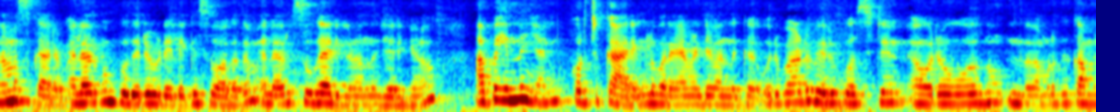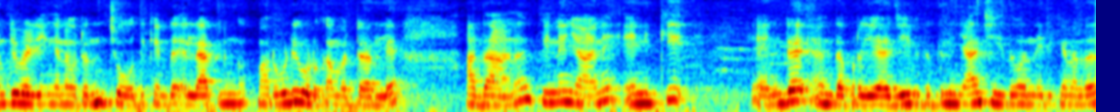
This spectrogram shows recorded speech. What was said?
നമസ്കാരം. എല്ലാവർക്കും പുതിയൊരു വീഡിയോയിലേക്ക് സ്വാഗതം. എല്ലാവരും സുഖമായിരിക്കണമെന്ന് വിചാരിക്കണം അപ്പോൾ ഇന്ന് ഞാൻ കുറച്ച് കാര്യങ്ങൾ പറയാൻ വേണ്ടി വന്നിട്ട് ഒരുപാട് പേര് ക്വസ്റ്റ്യൻ ഓരോന്നും നമ്മൾക്ക് കമന്റ് വഴി ഇങ്ങനെ ഓരോന്നും ചോദിക്കുന്നുണ്ട് എല്ലാത്തിനും മറുപടി കൊടുക്കാൻ പറ്റാറില്ല. അതാണ്. പിന്നെ ഞാൻ എനിക്ക് എന്റെ എന്താ പറയുക ജീവിതത്തിൽ ഞാൻ ചെയ്തു വന്നിരിക്കുന്നത്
